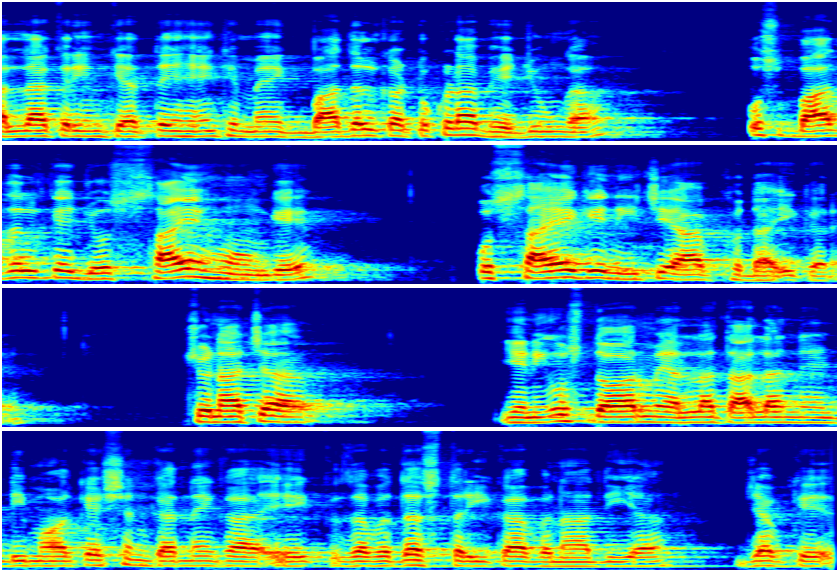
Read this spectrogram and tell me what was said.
اللہ کریم کہتے ہیں کہ میں ایک بادل کا ٹکڑا بھیجوں گا اس بادل کے جو سائے ہوں گے، اس سائے کے نیچے آپ کھدائی کریں۔ چنانچہ یعنی اس دور میں اللہ تعالیٰ نے ڈیمارکیشن کرنے کا ایک زبردست طریقہ بنا دیا جبکہ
